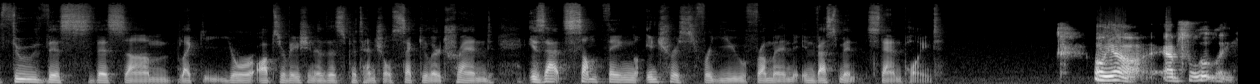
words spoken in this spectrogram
through this this um, like your observation of this potential secular trend, is that something interest for you from an investment standpoint? Oh yeah, absolutely.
